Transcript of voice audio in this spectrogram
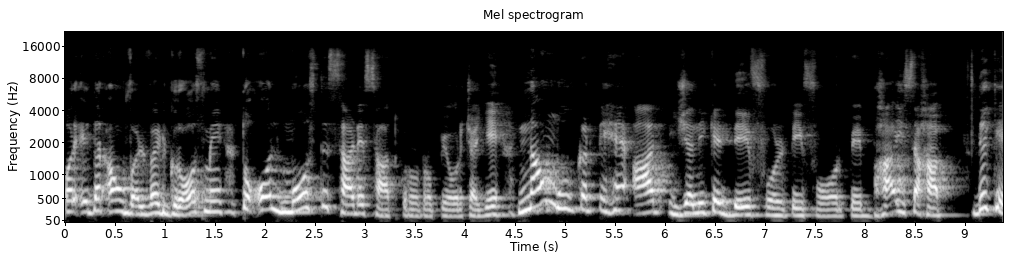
और इधर आऊँ वर्ल्ड वाइड ग्रॉस में तो ऑलमोस्ट साढ़े सात करोड़ रुपए और चाहिए। नाउ मूव करते हैं आज यानी कि डे फोर्टी फोर पे। भाई साहब देखिए,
